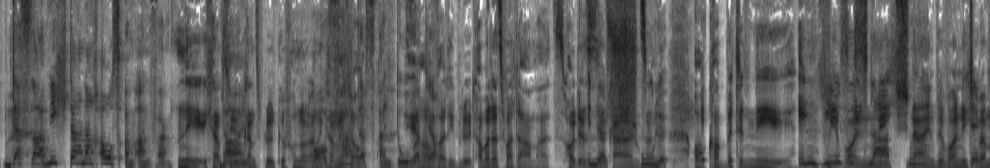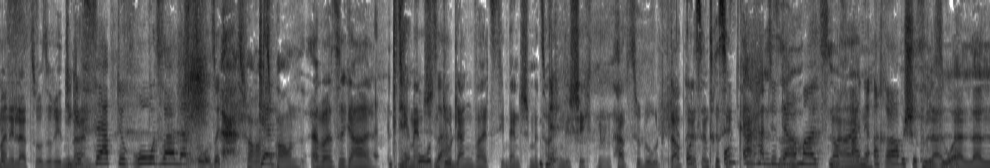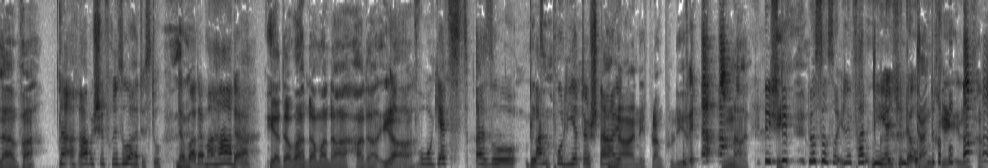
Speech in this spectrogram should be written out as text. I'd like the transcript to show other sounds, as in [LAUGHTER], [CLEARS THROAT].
Das- sah nicht danach aus am Anfang. Nee, ich habe sie ganz blöd gefunden und Oh, Annika mich war auch. das ein doofer ja, Kerl. war die blöd. Aber das war damals. Heute ist In es ja ganz Schule. Oh, komm bitte, nee. In wir wollen nicht, nein, wir wollen nicht über meine Latzhose reden. Die nein. gefärbte rosa Latzhose. Das war Der- rausbauen, aber ist egal. Die Menschen, Rosa- du langweilst die Menschen mit solchen [LAUGHS] Geschichten. Absolut. Glaub mir, das interessiert und er keine hatte Sau. damals noch Nein. eine arabische La, Frisur. la, la, la, was? Eine arabische Frisur hattest du. Da war der Mahada. Ja, da war da mal da, Hada. Ja. Wo jetzt also blank polierter Stahl. Nein, nicht blank poliert. [LAUGHS] Nein. Das stimmt. Du hast doch so Elefantenhärchen da oben Danke, drauf. Elefant.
